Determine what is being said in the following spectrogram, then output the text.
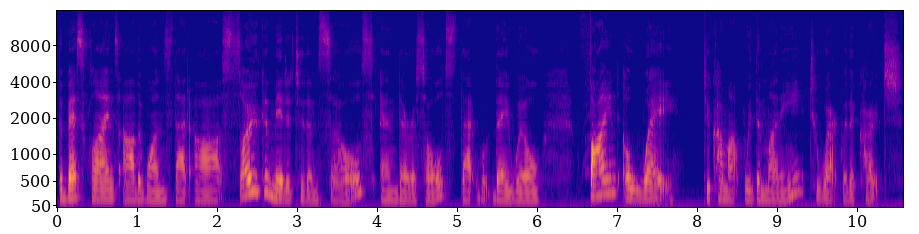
the best clients are the ones that are so committed to themselves and their results that they will find a way to come up with the money to work with a coach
